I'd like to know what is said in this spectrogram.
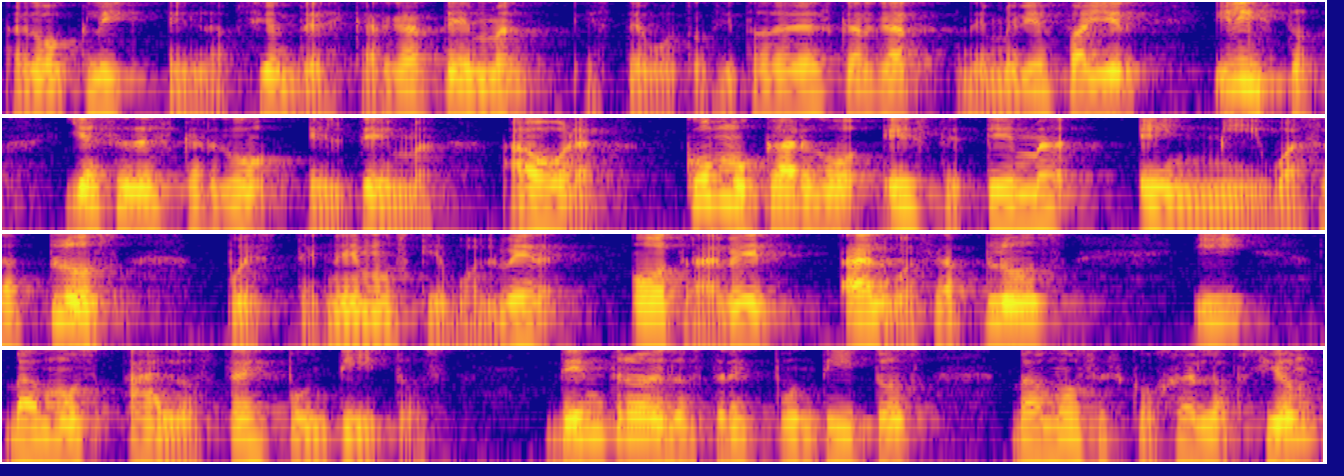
Hago clic en la opción de descargar tema, este botoncito de descargar de Mediafire y listo, ya se descargó el tema. Ahora, ¿cómo cargo este tema en mi WhatsApp Plus? Pues tenemos que volver otra vez al WhatsApp Plus y vamos a los tres puntitos. Dentro de los tres puntitos vamos a escoger la opción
